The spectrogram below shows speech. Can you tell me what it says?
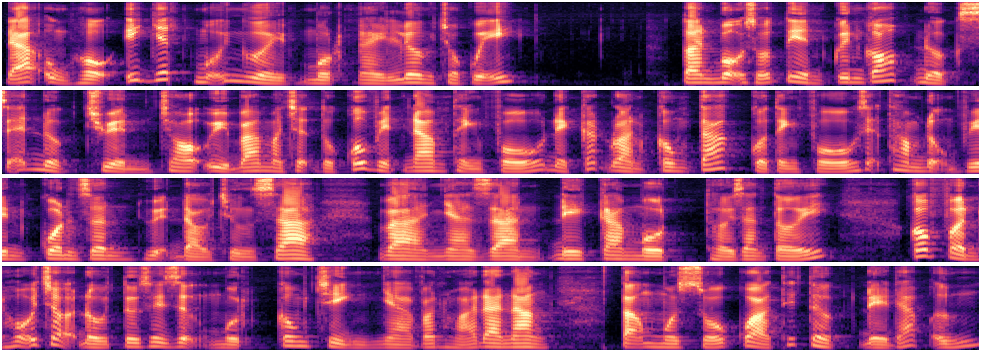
đã ủng hộ ít nhất mỗi người một ngày lương cho quỹ. Toàn bộ số tiền quyên góp được sẽ được chuyển cho Ủy ban Mặt trận Tổ quốc Việt Nam thành phố để các đoàn công tác của thành phố sẽ thăm động viên quân dân huyện đảo Trường Sa và nhà giàn DK1 thời gian tới, góp phần hỗ trợ đầu tư xây dựng một công trình nhà văn hóa đa năng, tặng một số quà thiết thực để đáp ứng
